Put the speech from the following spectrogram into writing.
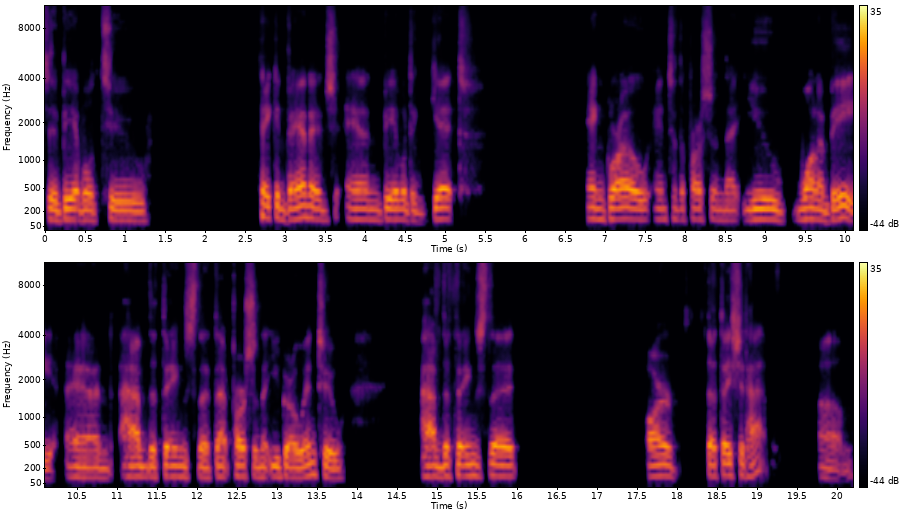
to be able to take advantage and be able to get and grow into the person that you want to be and have the things that that person that you grow into have the things that are that they should have um,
